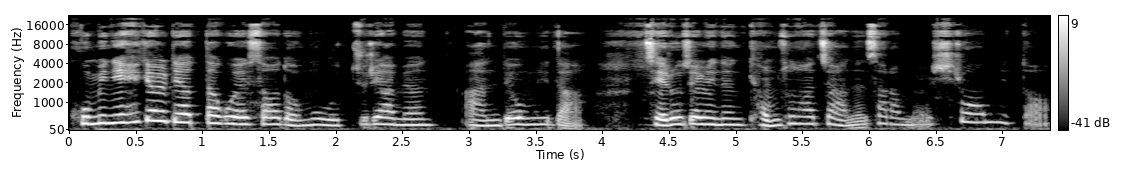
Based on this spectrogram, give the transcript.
고민이 해결되었다고 해서 너무 우쭐해하면 안 되옵니다. 제로젤리는 겸손하지 않은 사람을 싫어합니다.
